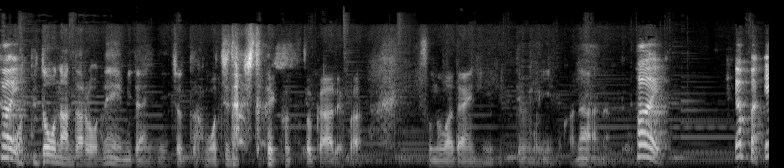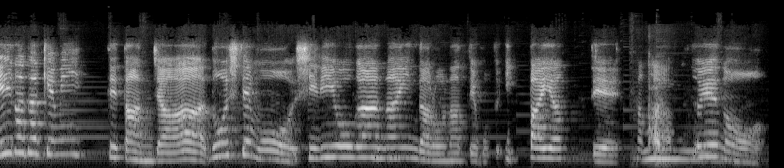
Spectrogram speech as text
はい。どうなんだろうねみたいにちょっと持ち出したいこととかあれば、その話題に行ってもいいのかななんてはい。やっぱ映画だけ見てたんじゃ、どうしても知りようがないんだろうなっていうこといっぱいあって、なんかうん。そういうのを、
